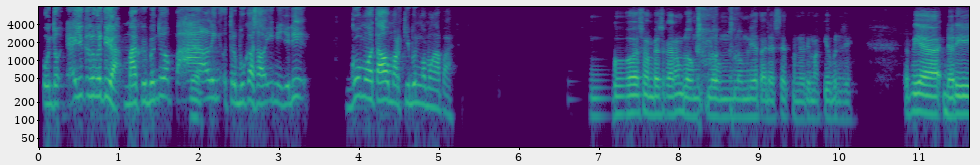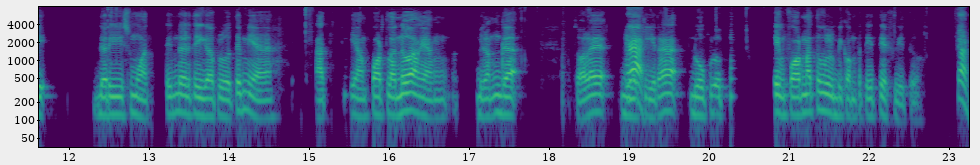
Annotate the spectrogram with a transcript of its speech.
untuk eh, itu lu ngerti gak? Mark Cuban tuh yang paling terbuka soal ini. Jadi gue mau tahu Mark Cuban ngomong apa. gue sampai sekarang belum belum belum lihat ada statement dari Mark Cuban sih. Tapi ya dari dari semua tim dari 30 tim ya at- yang Portland doang yang bilang enggak. Soalnya dia Ya. kira 20 tim format tuh lebih kompetitif gitu. Kan?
